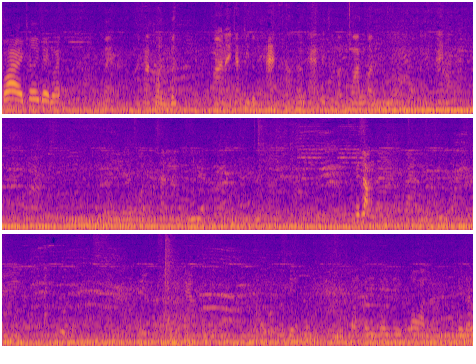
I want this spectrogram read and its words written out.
hoa này chơi bền rồi này hoa thuần cơ. Hoa này chắc chỉ được tháng hơn tháng thôi chứ còn hoa thuần hai cái dòng còn cây cây con cây lớn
